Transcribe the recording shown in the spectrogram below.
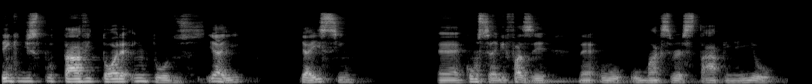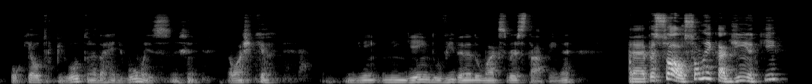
tem que disputar a vitória em todos. E aí, e aí sim, é, consegue fazer né, o, o, Max Verstappen aí, ou qualquer outro piloto né, da Red Bull, mas eu acho que ninguém, ninguém duvida né, do Max Verstappen. Né? É, pessoal, só um recadinho aqui.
